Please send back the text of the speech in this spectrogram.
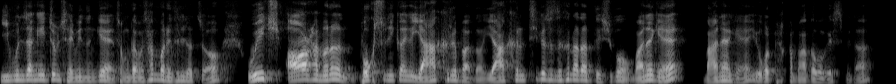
이 문장이 좀 재밌는 게 정답은 3번이 틀렸죠. which are 하면은 복수니까 이거 야크를 받아. 야크는 티벳에서 흔하다는 뜻이고 만약에 만약에 이걸 잠깐 바꿔보겠습니다.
